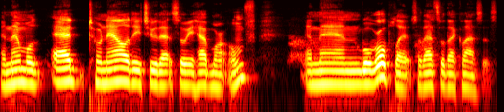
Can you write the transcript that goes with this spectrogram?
And then we'll add tonality to that so we have more oomph. And then we'll role play it. So that's what that class is.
